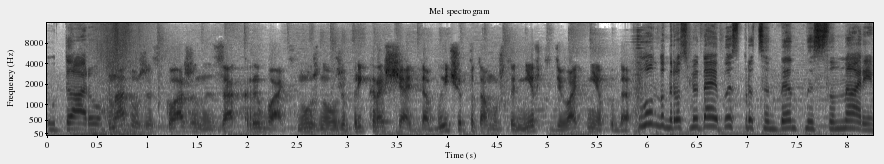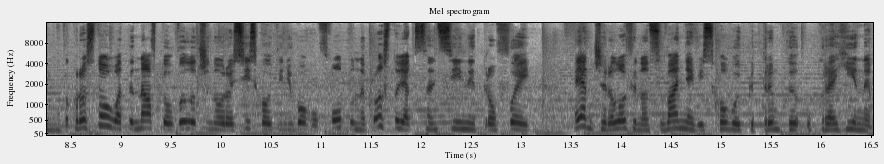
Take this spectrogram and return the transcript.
удару. Надо уже скважины закрывать. Нужно уже прекращать добычу, потому что нефть девать некуда. Лондон розглядає безпрецедентний сценарій використовувати нафту вилученого російського тіньового флоту не просто як санкційний трофей, а як джерело фінансування військової підтримки України.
